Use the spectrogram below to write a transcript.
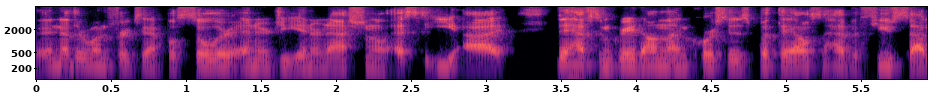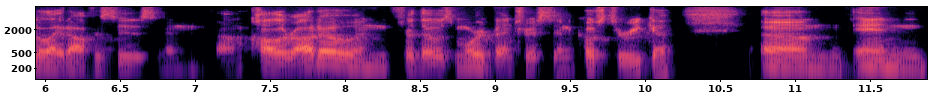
another one, for example, Solar Energy International, SEI. They have some great online courses, but they also have a few satellite offices in um, Colorado and for those more adventurous in Costa Rica. Um, and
